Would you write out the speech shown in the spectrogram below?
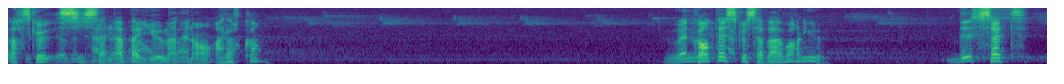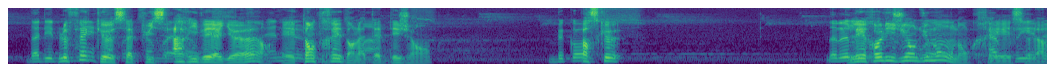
Parce que si ça n'a pas lieu maintenant, alors quand? Quand est-ce que ça va avoir lieu? Cette... Le fait que ça puisse arriver ailleurs est entré dans la tête des gens. Parce que les religions du monde ont créé cela.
